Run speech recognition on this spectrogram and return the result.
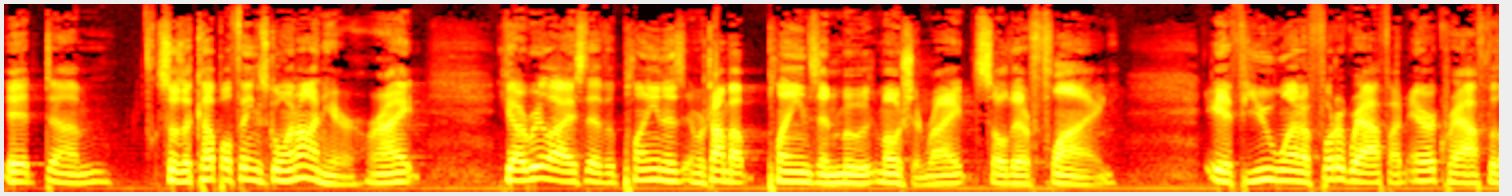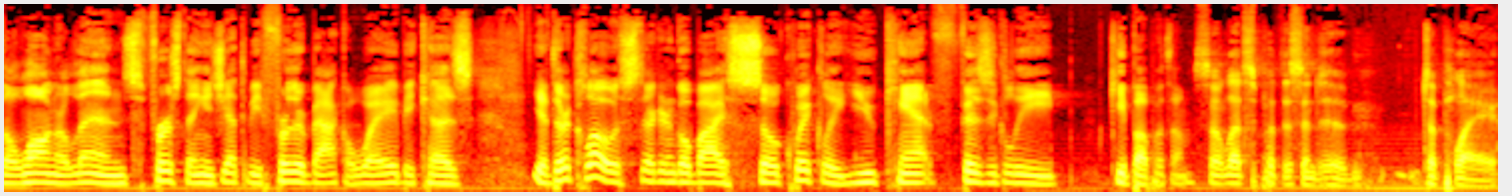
It um, so there's a couple things going on here, right? You got to realize that the plane is, and we're talking about planes in mo- motion, right? So they're flying. if you want to photograph an aircraft with a longer lens, first thing is you have to be further back away because if they're close, they're going to go by so quickly you can't physically keep up with them. So let's put this into to play.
